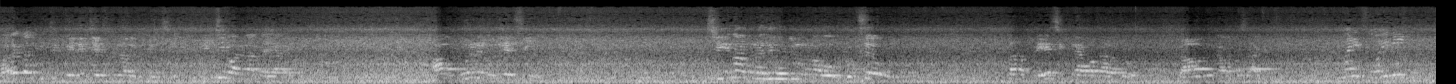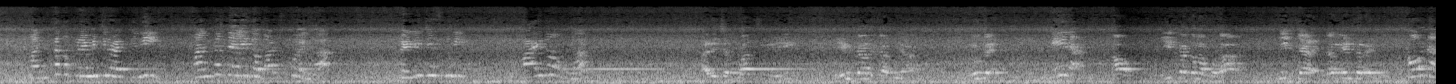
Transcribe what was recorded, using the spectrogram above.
వరకల్పించి పెళ్ళి చేస్తున్నారని తెలిసి పిచ్చివాడిగా తయారైంది. ఆ ఊరిని వదిలేసి చీనాకు నది ఒడ్డున ఉన్న ఓ గుడిసెలో ఉంటూ తన ప్రేసి జ్ఞాపకాలతో కావు కలపసాగింది మరి సోయిని అంతగా ప్రేమించిన వ్యక్తిని అంత తేలిక మర్చిపోయిందా? పెళ్ళి చేసుకుని హాయిగా ఉందా? అది చెప్పాల్సింది ఏం కాదు కావ్య నువ్వే. నేనా? ఈ కథలో కూడా. ఈ క్యారెక్టర్ ఎంటర్ అయింది. అవునా.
